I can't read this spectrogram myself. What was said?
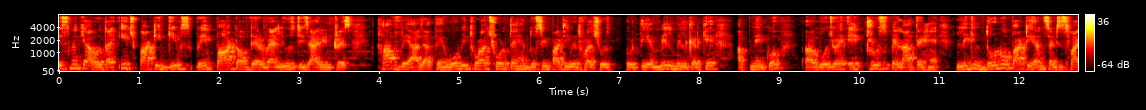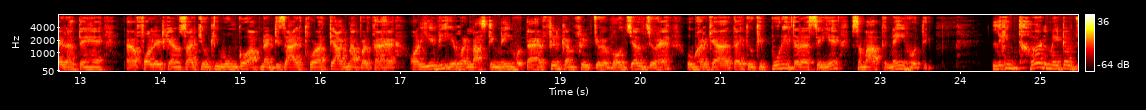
इसमें क्या होता है? Each party gives way part of their values desire interest halfway आ जाते हैं। वो भी थोड़ा छोड़ते हैं, दूसरी पार्टी भी थोड़ा छोड़ती है, मिल मिल करके अपने को वो जो है एक ट्रूस पे लाते हैं। लेकिन दोनों पार्टी अनसेटिस्फाई रहते हैं फॉलेट के अनुसार, क्योंकि उनको अपना डिज़ायर थोड़ा त्यागना पड़ता है और ये भी एवर लास्टिंग नहीं होता है। फिर कन्फ्लिक्ट जो है, बहुत जल्द जो है, उभर के आता है, क्योंकि पूरी तरह से ये समाप्त नहीं होती। लेकिन थर्ड मेथड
